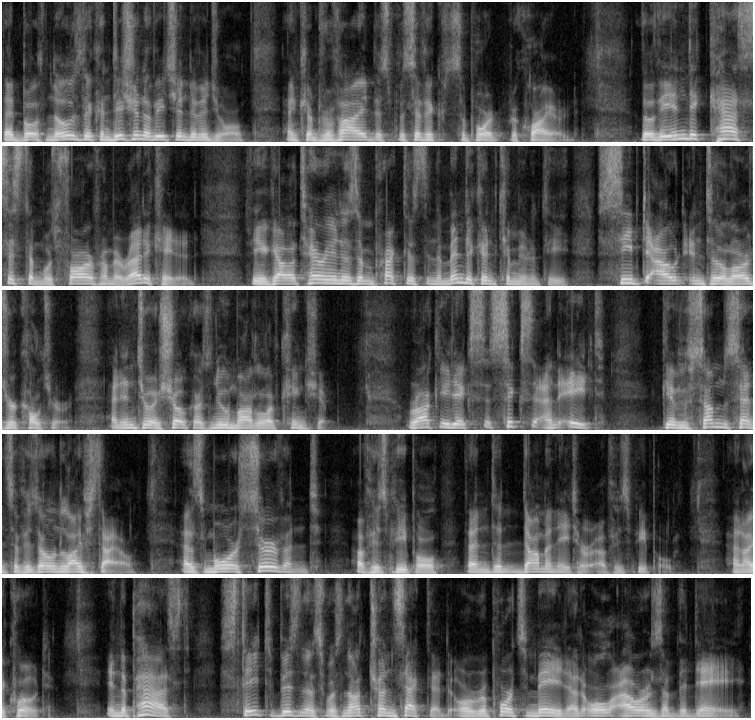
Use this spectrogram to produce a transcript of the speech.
that both knows the condition of each individual and can provide the specific support required. Though the Indic caste system was far from eradicated, the egalitarianism practiced in the mendicant community seeped out into the larger culture and into Ashoka's new model of kingship. Rock Edicts 6 and 8 give some sense of his own lifestyle as more servant of his people than the dominator of his people. And I quote In the past, state business was not transacted or reports made at all hours of the day.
